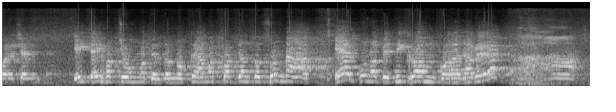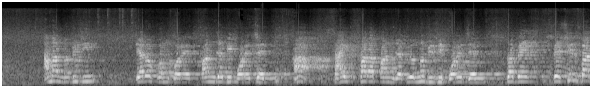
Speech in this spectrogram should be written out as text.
করেছেন এইটাই হচ্ছে উম্মতের জন্য কেয়ামত পর্যন্ত সুন্নাত। এর কোনো ব্যতিক্রম করা যাবে আমার নবীজি যেরকম করে পাঞ্জাবি পড়েছেন হ্যাঁ সাইড ফারা পাঞ্জাবিও নবীজি পড়েছেন তবে বেশিরভাগ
